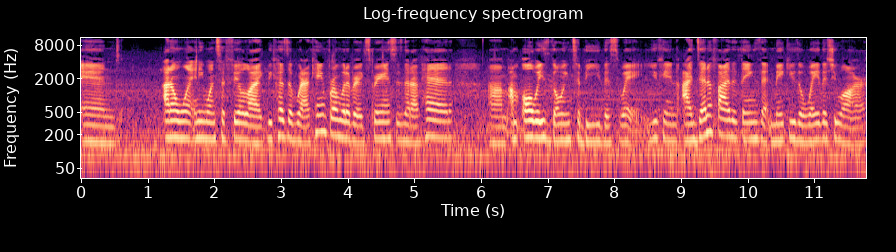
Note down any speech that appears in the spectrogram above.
and I don't want anyone to feel like because of where I came from, whatever experiences that I've had, um, I'm always going to be this way. You can identify the things that make you the way that you are,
